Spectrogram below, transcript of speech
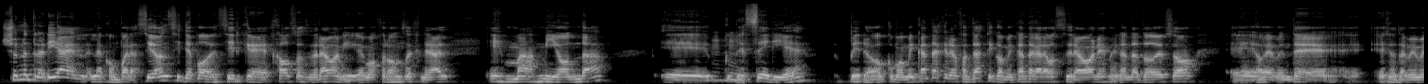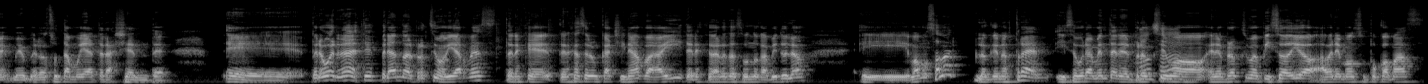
yo no entraría en la comparación. Sí te puedo decir que House of the Dragon y Game of Thrones en general es más mi onda eh, de serie. Pero como me encanta el género fantástico, me encanta Calabozos y Dragones, me encanta todo eso. eh, obviamente eh, eso también me, me- me resulta muy atrayente. Eh, pero bueno, nada, estoy esperando al próximo viernes. Tenés que, tenés que hacer un catching up ahí, tenés que ver este segundo capítulo. Y vamos a ver lo que nos traen. Y seguramente en el Vamos próximo, en el próximo episodio habremos un poco más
